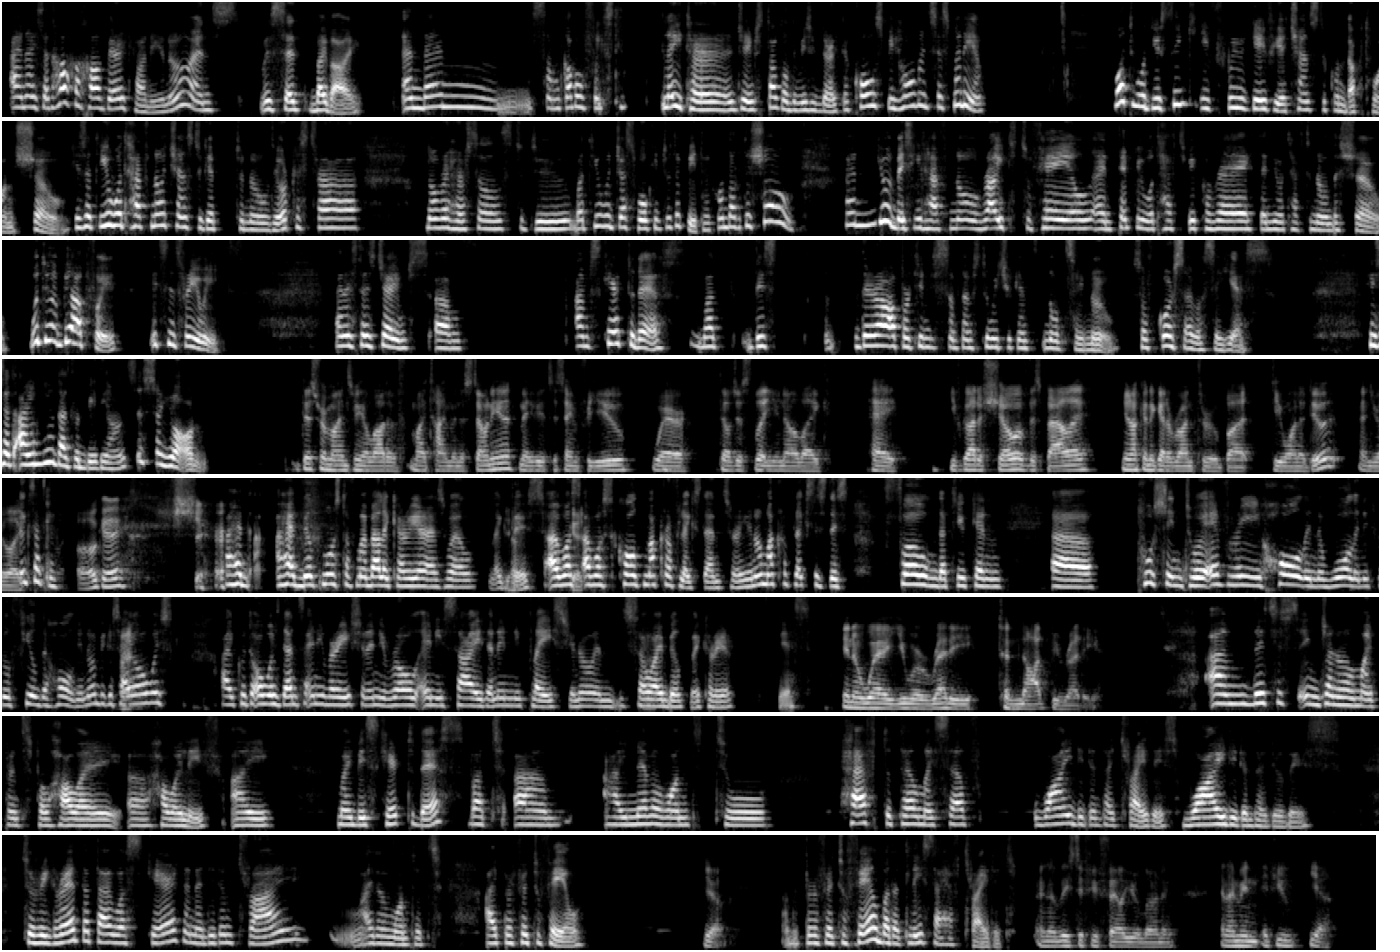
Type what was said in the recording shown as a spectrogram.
And I said, Ha ha ha, very funny, you know, and we said bye bye. And then some couple of weeks later, James Tuggle, the music director, calls me home and says, Maria, what would you think if we gave you a chance to conduct one show? He said, you would have no chance to get to know the orchestra, no rehearsals to do, but you would just walk into the pit and conduct the show. And you would basically have no right to fail, and tempi would have to be correct, and you would have to know the show. Would you be up for it? It's in three weeks. And I says, James, um, I'm scared to death, but this there are opportunities sometimes to which you can not say no. So of course I will say yes. He said, I knew that would be the answer, so you're on. This reminds me a lot of my time in Estonia. Maybe it's the same for you, where they'll just let you know, like, hey, you've got a show of this ballet. You're not going to get a run through, but do you want to do it? And you're like, exactly. Okay, sure. I had I had built most of my ballet career as well like yeah. this. I was Good. I was called Makroflex dancer. You know, Makroflex is this foam that you can uh, push into every hole in the wall and it will fill the hole you know because right. i always i could always dance any variation any role any side and any place you know and so i built my career. Yes. In a way you were ready to not be ready. Um this is in general my principle how i uh, how i live. I might be scared to death but um i never want to have to tell myself why didn't I try this? Why didn't I do this? To regret that I was scared and I didn't try, I don't want it. I prefer to fail. Yeah. I prefer to fail, but at least I have tried it. And at least if you fail, you're learning. And I mean, if you, yeah,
